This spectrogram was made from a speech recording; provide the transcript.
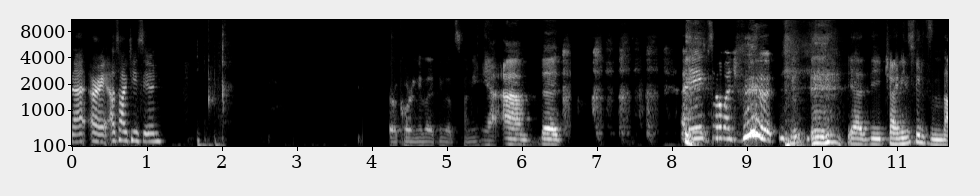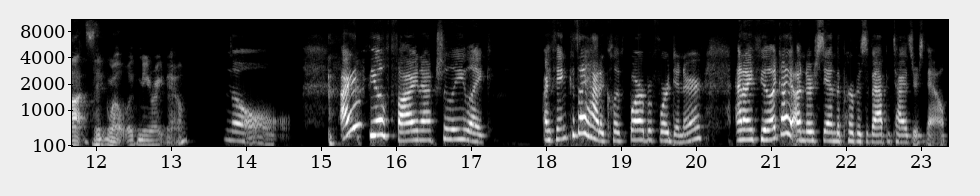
that. All right, I'll talk to you soon. Recording because I think that's funny. Yeah. Um. The I ate so much food. yeah, the Chinese food is not sitting well with me right now. No. I feel fine actually. Like, I think because I had a Clif Bar before dinner, and I feel like I understand the purpose of appetizers now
